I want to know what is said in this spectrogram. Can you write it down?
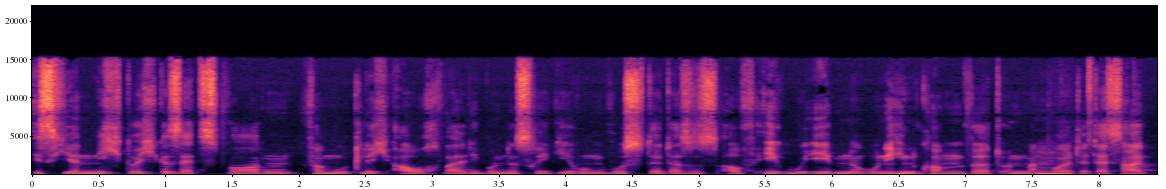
ist hier nicht durchgesetzt worden, vermutlich auch, weil die Bundesregierung wusste, dass es auf EU-Ebene ohnehin kommen wird und man mhm. wollte deshalb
